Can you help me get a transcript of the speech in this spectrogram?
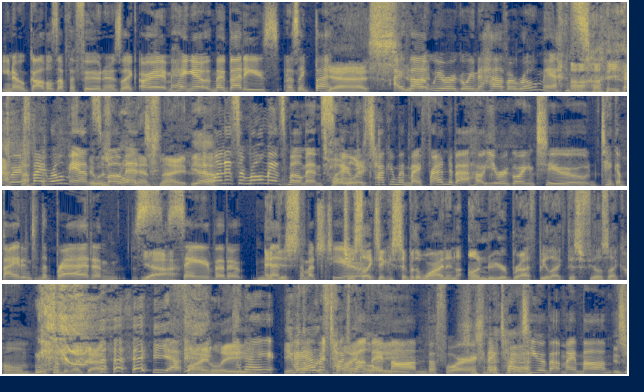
you know gobbles up the food and is like, "All right, I'm hanging out with my buddies," and I was like, "But Yes, I thought right. we were going to have a romance. Uh-huh, yeah. Where's my romance It was moment? romance night, yeah. I wanted some romance moments. I was talking with my friend about how you were going to take a bite into the bread and Yeah. say that it meant just, so much to you. Just like take a sip of the wine and under your breath be like, this feels like home. Or something like that. yeah. Finally. Can I? Even I haven't talked about my mom before. Can I talk to you about my mom? Yes,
